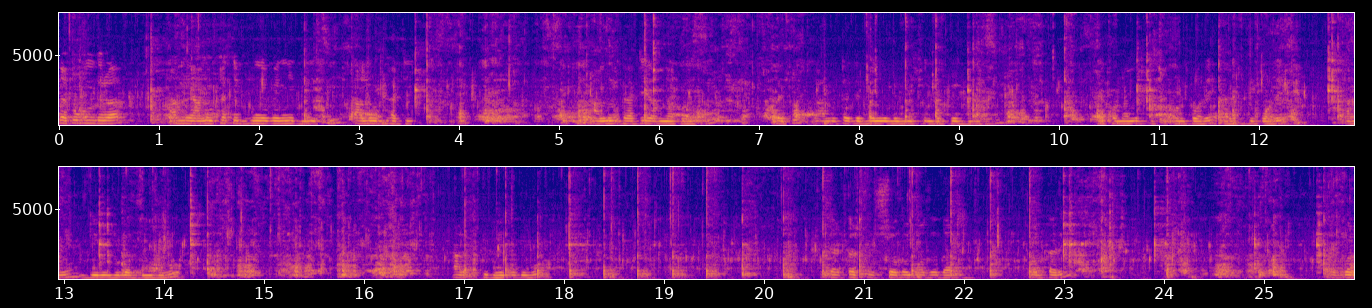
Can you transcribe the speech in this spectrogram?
দেখো বন্ধুরা, আমি আলুটাকে ভেঙে ভেঙে দিয়েছি, আলুর ঘাটি। আলুর ঘাটি রান্না করেছি। দেখো, আলুটাকে ভেঙে ভেঙে সুন্দর করে দিয়েছি। এখন আমি কিছুক্ষণ পরে আর একটু পরে আমি ডিমগুলো দিয়ে দেবো। আর একটু ভেঙে দেবো। এটা একটা সুস্বাদু, মজাদার তরকারি। একবার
